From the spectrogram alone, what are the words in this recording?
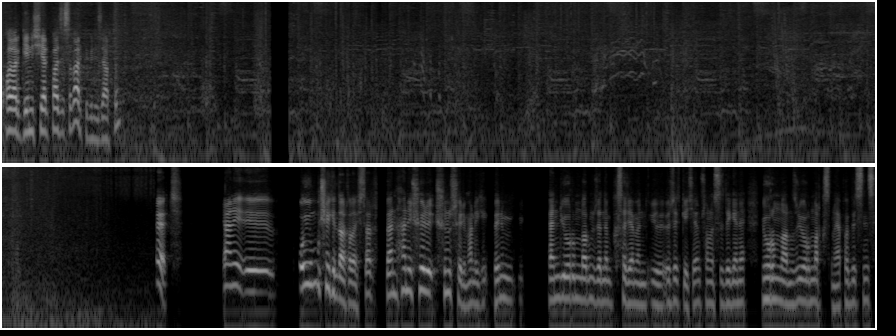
o kadar geniş yelpazesi var ki Blizzard'ın. Yani e, oyun bu şekilde arkadaşlar. Ben hani şöyle şunu söyleyeyim. Hani benim kendi yorumlarım üzerinden kısaca hemen e, özet geçelim. Sonra siz de gene yorumlarınızı yorumlar kısmına yapabilirsiniz.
